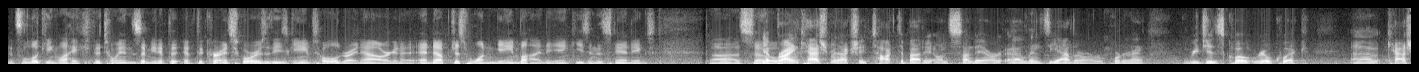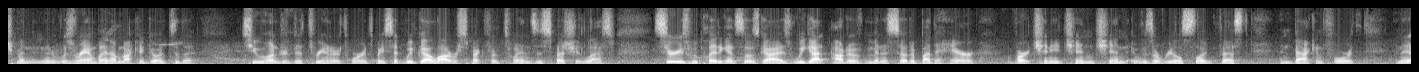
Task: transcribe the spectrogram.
it's looking like the Twins. I mean, if the, if the current scores of these games hold right now, are going to end up just one game behind the Yankees in the standings. Uh, so yeah, Brian Cashman actually talked about it on Sunday. Or uh, Lindsey Adler, our reporter, I'll read you this quote real quick. Uh, Cashman, and it was rambling. I'm not going to go into the 200 to 300th words, but he said, We've got a lot of respect for the Twins, especially last series we played against those guys. We got out of Minnesota by the hair of our chinny chin chin. It was a real slugfest and back and forth. And it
